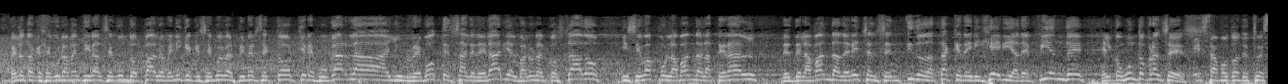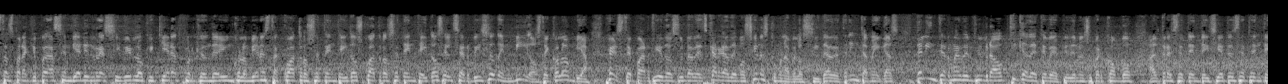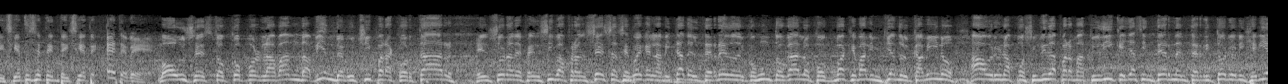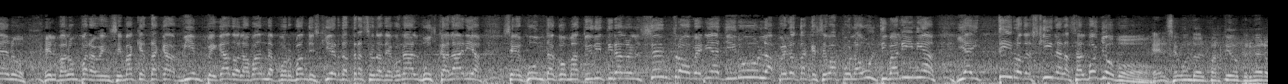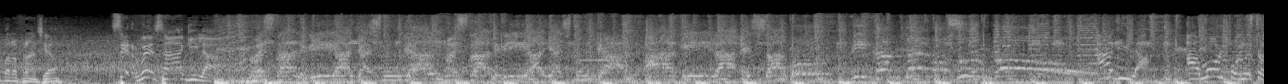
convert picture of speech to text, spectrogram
Pelota que seguramente irá al segundo palo. Menique que se mueve al primer sector, quiere jugarla. Hay un rebote, sale del área, el balón al costado y se va por la banda lateral desde la banda derecha en sentido de ataque de Nigeria. Defiende el conjunto francés. Estamos donde tú estás para que puedas enviar y recibir lo que quieras, porque donde hay un colombiano está 472, 472, el servicio de envíos de Colombia. Este partido es una descarga de emociones como la velocidad de 30 megas del internet de fibra óptica de TV. Piden un supercombo al 377 77 77 ETV. Moses tocó por la banda, bien de Buchi para cortar en zona defensiva francesa. Se juega en la mitad del terreno del conjunto galo. Pogba que va limpiando el camino. Abre una posibilidad para Matuidi que ya se interna en territorio nigeriano. El balón para Benzema que ataca bien pegado a la banda por banda izquierda. Traza una diagonal, busca el área. Se junta con Matuidi tirando el centro. Venía Giroud, la pelota que se va por la última línea. Y hay tiro de esquina, la salvó Yobo. El segundo del partido, primero para Francia. Cerveza Águila. Nuestra alegría ya es mundial, nuestra alegría ya es mundial.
